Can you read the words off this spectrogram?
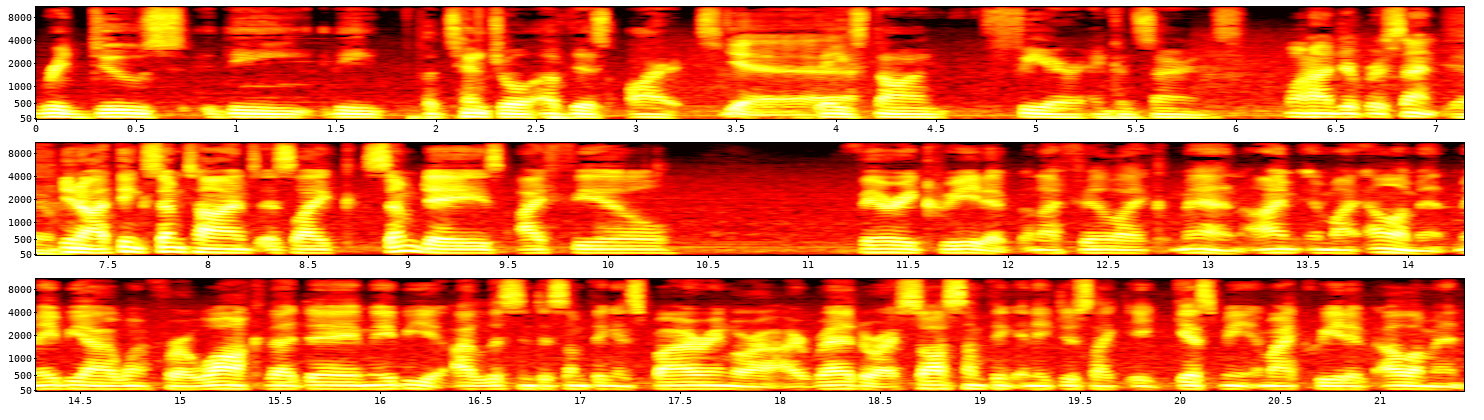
reduce the the potential of this art yeah. based on fear and concerns. One hundred percent. Yeah. You know, I think sometimes it's like some days I feel very creative and I feel like, man, I'm in my element. Maybe I went for a walk that day. Maybe I listened to something inspiring or I read or I saw something and it just like it gets me in my creative element.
